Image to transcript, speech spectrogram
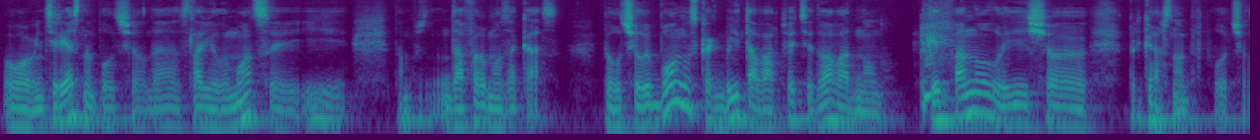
о, интересно получил, да, словил эмоции и там, да, оформил заказ. Получил и бонус, как бы, и товар, эти два в одном. Кайфанул и еще прекрасный обувь получил.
